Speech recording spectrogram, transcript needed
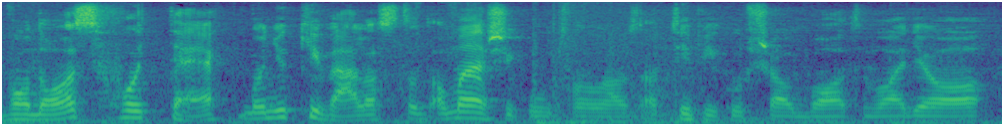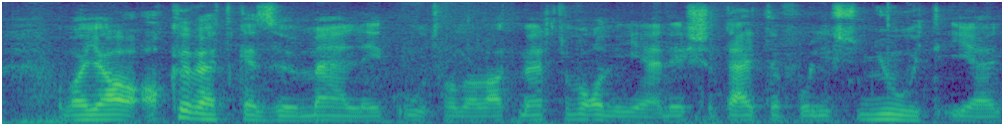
van az, hogy te mondjuk kiválasztod a másik útvonalat, a tipikusabbat, vagy a, vagy a, a következő mellék útvonalat, mert van ilyen, és a Titanfall is nyújt ilyen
